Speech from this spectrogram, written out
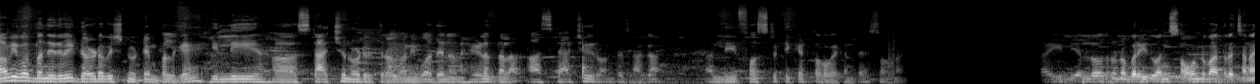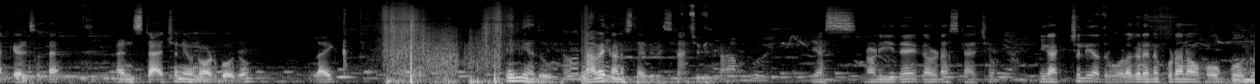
ನಾವಿವಾಗ ಬಂದಿದ್ದೀವಿ ಗರುಡ ವಿಷ್ಣು ಟೆಂಪಲ್ಗೆ. ಇಲ್ಲಿ ಸ್ಟ್ಯಾಚು ನೋಡಿರ್ತೀರಲ್ವ ನೀವು? ಅದೇ ನಾನು ಹೇಳಿದ್ನಲ್ಲ, ಆ ಸ್ಟ್ಯಾಚು ಇರುವಂಥ ಜಾಗ, ಅಲ್ಲಿ ಫಸ್ಟ್ ಟಿಕೆಟ್ ತೊಗೋಬೇಕಂತೆ. ಸೊ ಇಲ್ಲಿ ಎಲ್ಲೋದ್ರೂ ಬರೀ ಒಂದು ಸೌಂಡ್ ಮಾತ್ರ ಚೆನ್ನಾಗಿ ಕೇಳಿಸುತ್ತೆ. ಆ್ಯಂಡ್ ಸ್ಟ್ಯಾಚು ನೀವು ನೋಡ್ಬೋದು. ಲೈಕ್ ಎಲ್ಲಿ ಅದು? ನಾವೇ ಕಾಣಿಸ್ತಾ ಇದ್ದೀವಿ ಸ್ಟ್ಯಾಚುಗಿಂತ. ಎಸ್ ನೋಡಿ ಇದೇ ಗರುಡ ಸ್ಟ್ಯಾಚು. ಈಗ ಆ್ಯಕ್ಚುಲಿ ಅದ್ರ ಒಳಗಡೆನೂ ಕೂಡ ನಾವು ಹೋಗ್ಬೋದು.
